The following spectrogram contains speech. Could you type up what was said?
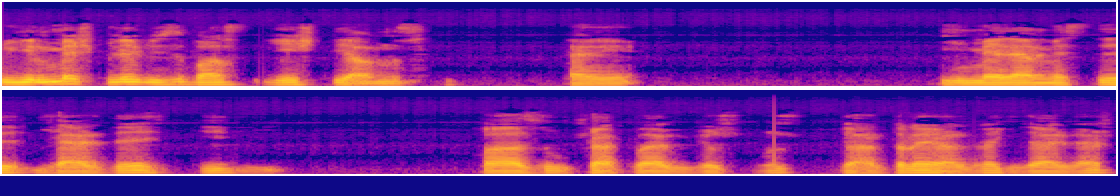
25 bile bizi bastı geçti yalnız. Yani ivmelenmesi yerde değil. Bazı uçaklar biliyorsunuz yardıra yardıra giderler.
